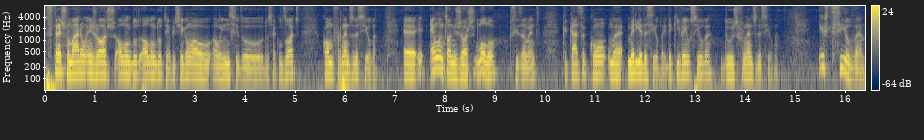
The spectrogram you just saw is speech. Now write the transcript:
se transformaram em Jorge ao longo do, ao longo do tempo e chegam ao, ao início do, do século XVIII como Fernandes da Silva. Uh, é um António Jorge Lolo, precisamente, que casa com uma Maria da Silva. E daqui vem o Silva dos Fernandes da Silva. Este Silva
